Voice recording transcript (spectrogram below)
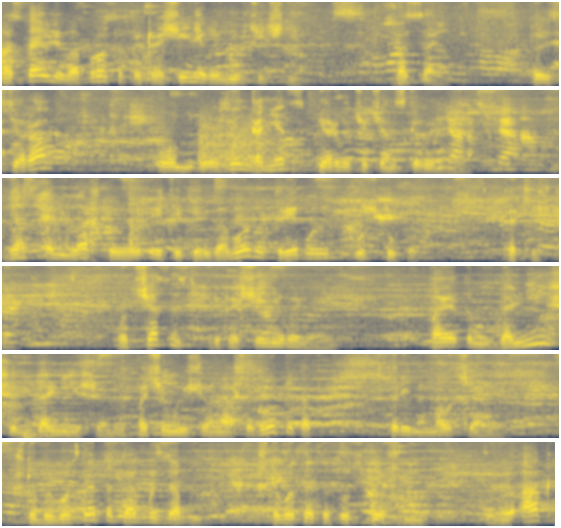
поставили вопрос о прекращении войны в Чечне, в Асаде. То есть Ирак, он положил конец Первой Чеченской войны. Я поняла, что эти переговоры требуют уступок каких-то. Вот в частности, прекращение войны. Поэтому в дальнейшем, в дальнейшем, почему еще в нашей группе так все время молчали, чтобы вот это как бы забыть, что вот этот успешный э, акт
